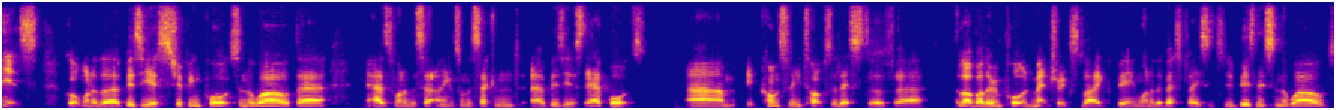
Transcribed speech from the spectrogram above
it's got one of the busiest shipping ports in the world there. It has one of the, I think it's one of the second uh, busiest airports. Um, it constantly tops the list of uh, a lot of other important metrics, like being one of the best places to do business in the world,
